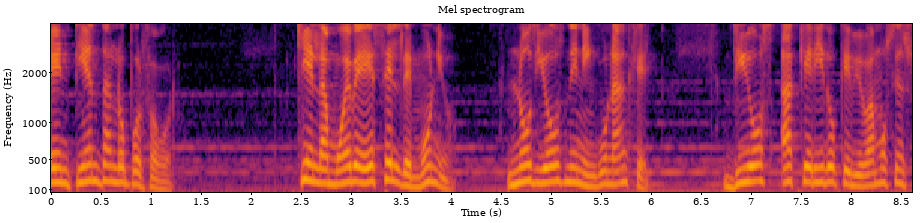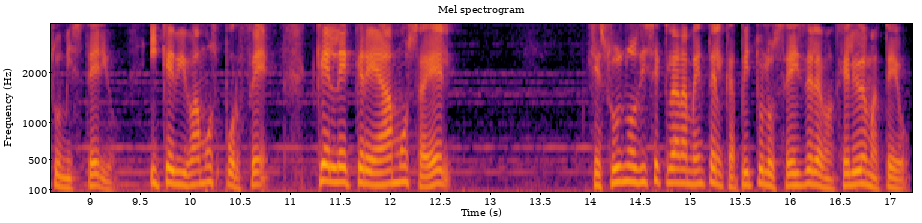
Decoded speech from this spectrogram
Entiéndanlo por favor. Quien la mueve es el demonio, no Dios ni ningún ángel. Dios ha querido que vivamos en su misterio y que vivamos por fe, que le creamos a Él. Jesús nos dice claramente en el capítulo 6 del Evangelio de Mateo,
